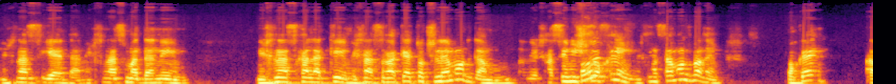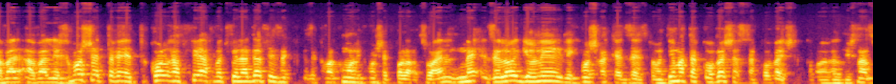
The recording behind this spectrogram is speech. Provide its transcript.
נכנס ידע, נכנס מדענים, נכנס חלקים, נכנס רקטות שלמות גם, נכנסים משלוחים, נכנס המון דברים, אוקיי? אבל, אבל לכבוש את, את כל רפיח ואת פילדלפי זה, זה כבר כמו לכבוש את כל הרצועה, זה לא הגיוני לכבוש רק את זה, זאת אומרת אם אתה כובש אז אתה כובש, כלומר נכנס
